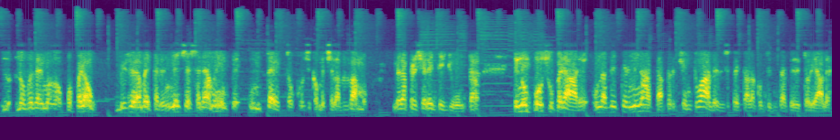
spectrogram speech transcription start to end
lo, lo vedremo dopo, però bisogna mettere necessariamente un tetto, così come ce l'avevamo nella precedente giunta, che non può superare una determinata percentuale rispetto alla continuità territoriale.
